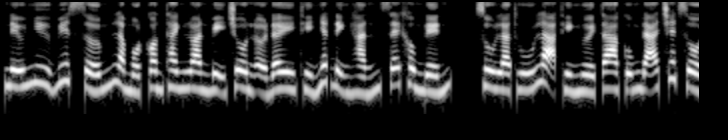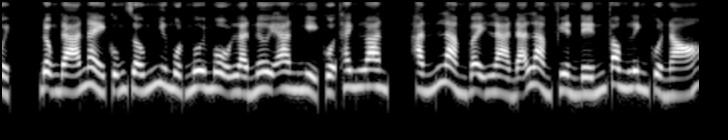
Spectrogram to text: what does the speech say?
Nếu như biết sớm là một con thanh loan bị chôn ở đây thì nhất định hắn sẽ không đến, dù là thú lạ thì người ta cũng đã chết rồi, động đá này cũng giống như một ngôi mộ là nơi an nghỉ của thanh loan, hắn làm vậy là đã làm phiền đến vong linh của nó.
